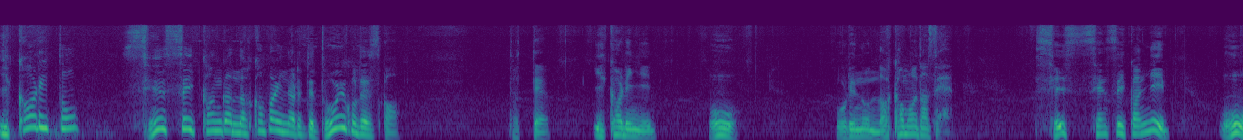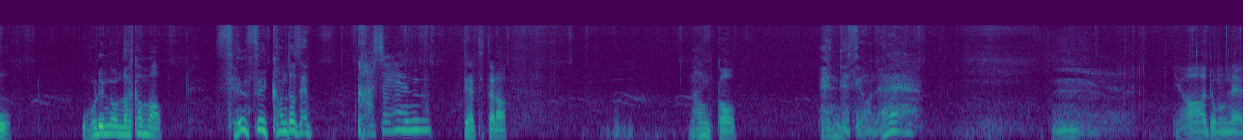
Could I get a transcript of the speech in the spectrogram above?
怒りと潜水艦が仲間になるってどういうことですか？だって怒りに「おう俺の仲間だぜ」潜水艦に「おう俺の仲間潜水艦だぜカシン!」ってやってたらなんか変ですよね。うん。いやでもね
